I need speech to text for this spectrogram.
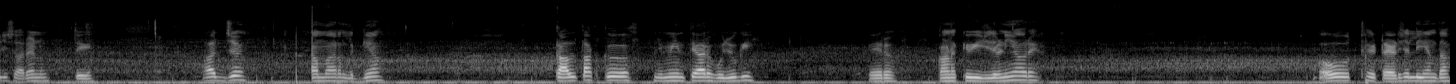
ਜੀ ਸਾਰਿਆਂ ਨੂੰ ਤੇ ਅੱਜ ਮਾਰਨ ਲੱਗਿਆ ਕੱਲ ਤੱਕ ਜ਼ਮੀਨ ਤਿਆਰ ਹੋ ਜੂਗੀ। ਫਿਰ ਕਣਕ ਬੀਜ ਦੇਣੀ ਆ ਉਰੇ। ਉਹ ਉੱਥੇ ਟਰੈਡ ਚੱਲੀ ਜਾਂਦਾ।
